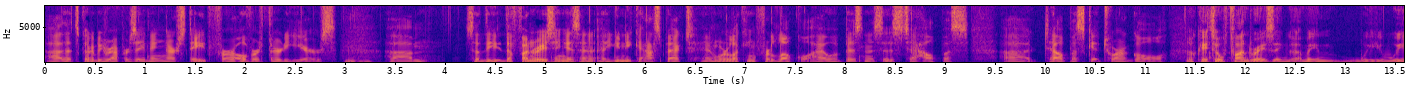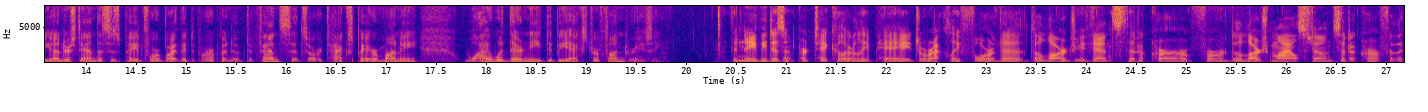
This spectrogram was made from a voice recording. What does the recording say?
uh, that's going to be representing our state for over 30 years. Mm-hmm. Um, so the, the fundraising is an, a unique aspect, and we're looking for local Iowa businesses to help us uh, to help us get to our goal. Okay, so fundraising. I mean, we we understand this is paid for by the Department of Defense. It's our taxpayer money. Why would there need to be extra fundraising? The Navy doesn't particularly pay directly for the, the large events that occur, for the large milestones that occur for the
